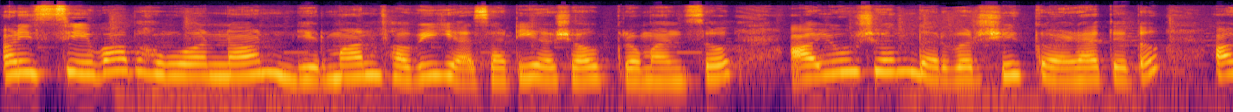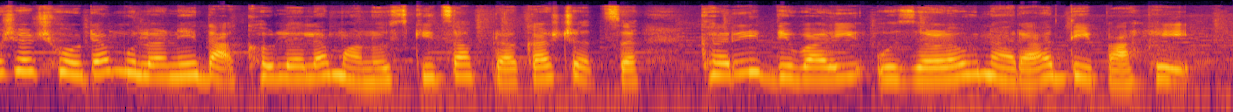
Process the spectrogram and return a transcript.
आणि सेवाभावना निर्माण व्हावी यासाठी अशा उपक्रमांचं आयोजन दरवर्षी करण्यात येतं. अशा छोट्या मुलांनी दाखवलेला माणुसकीचा प्रकाशच खरी दिवाळी उजळवणारा दीप आहे.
